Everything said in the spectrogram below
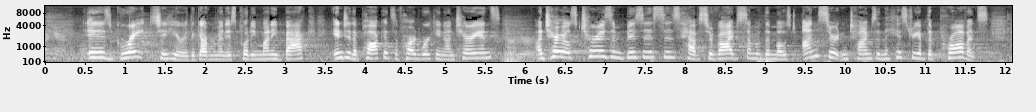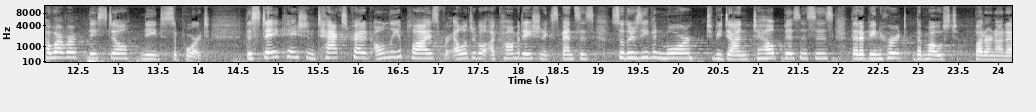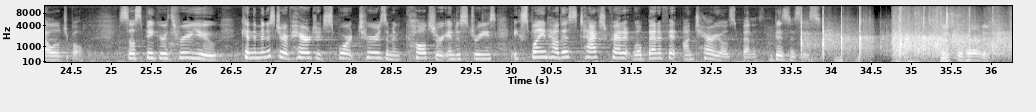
It is great to hear the government is putting money back into the pockets of hardworking Ontarians. Ontario's tourism businesses have survived some of the most uncertain times in the history of the province. However, they still need support. The staycation tax credit only applies for eligible accommodation expenses, so there's even more to be done to help businesses that have been hurt the most but are not eligible. So, Speaker, through you, can the Minister of Heritage, Sport, Tourism and Culture Industries explain how this tax credit will benefit Ontario's businesses? Minister of Heritage.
